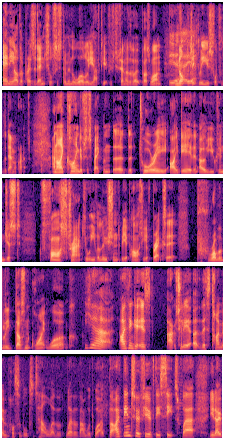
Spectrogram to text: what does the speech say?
any other presidential system in the world where you have to get 50% of the vote plus one. Yeah, not yeah. particularly useful for the Democrats. And I kind of suspect that the, the Tory idea that, oh, you can just fast track your evolution to be a party of Brexit probably doesn't quite work. Yeah, I think it is actually at this time impossible to tell whether whether that would work. But I've been to a few of these seats where you know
